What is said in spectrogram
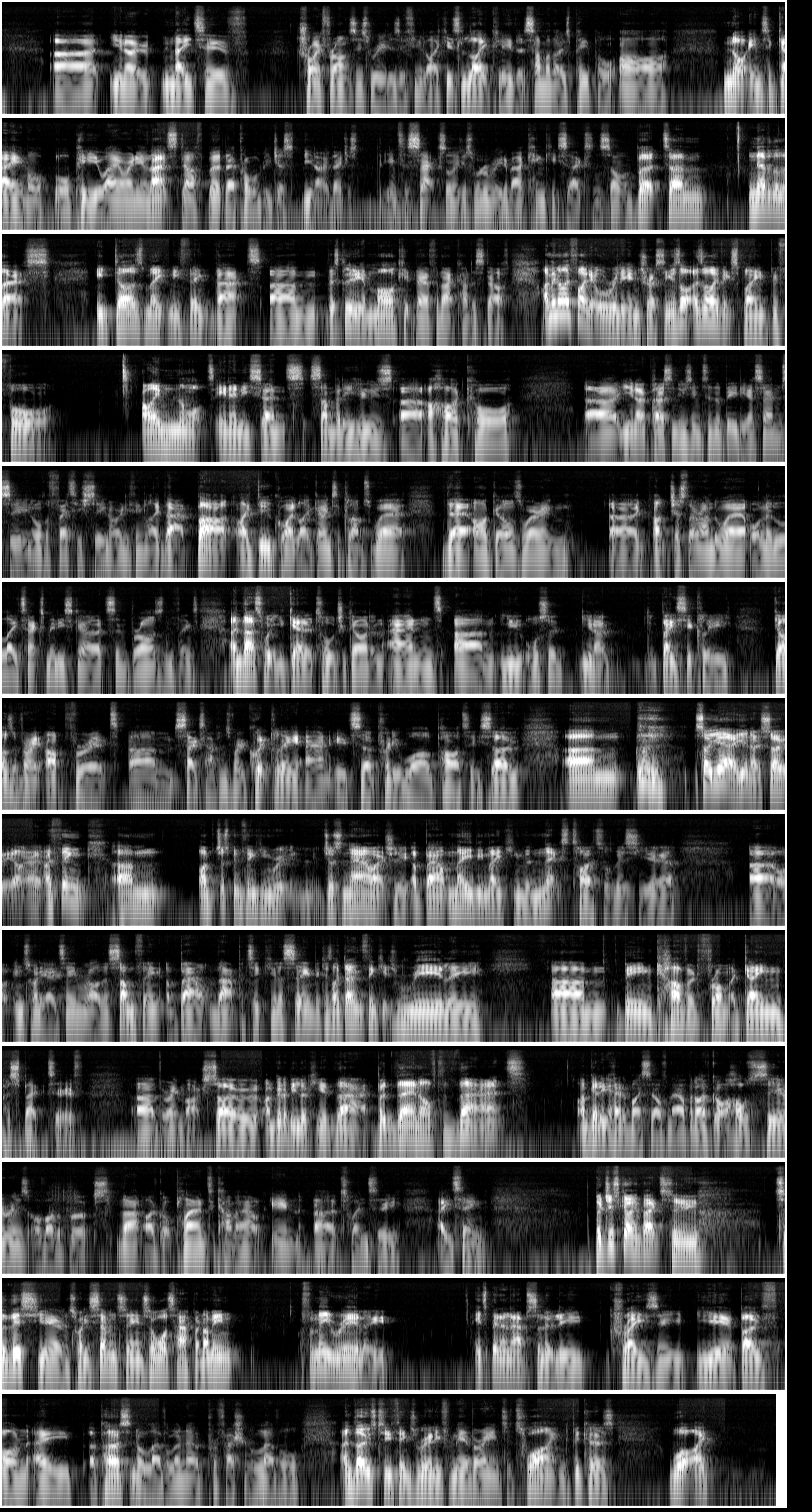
uh, you know, native Troy Francis readers, if you like. It's likely that some of those people are not into game or, or PUA or any of that stuff, but they're probably just, you know, they're just into sex or they just want to read about kinky sex and so on. But um, nevertheless, it does make me think that um, there's clearly a market there for that kind of stuff. I mean, I find it all really interesting. As, as I've explained before, I'm not in any sense somebody who's uh, a hardcore uh, you know, person who's into the BDSM scene or the fetish scene or anything like that. But I do quite like going to clubs where there are girls wearing uh, just their underwear or little latex mini skirts and bras and things. And that's what you get at Torture Garden. And um, you also, you know, basically girls are very up for it. Um, sex happens very quickly, and it's a pretty wild party. So, um, so yeah, you know, so I, I think um, I've just been thinking just now actually about maybe making the next title this year. Uh, or in 2018, rather, something about that particular scene because I don't think it's really um, being covered from a game perspective uh, very much. So I'm going to be looking at that. But then after that, I'm getting ahead of myself now, but I've got a whole series of other books that I've got planned to come out in uh, 2018. But just going back to to this year in 2017, so what's happened? I mean, for me, really, it's been an absolutely crazy year, both on a, a personal level and a professional level. And those two things, really, for me, are very intertwined because what I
